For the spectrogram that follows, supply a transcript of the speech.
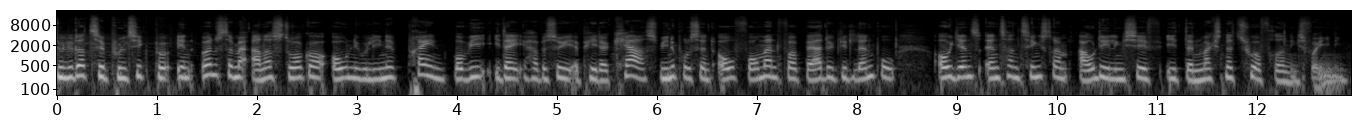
Du lytter til Politik på en onsdag med Anders Storgård og Nicoline Prehn, hvor vi i dag har besøg af Peter Kjær, svineproducent og formand for Bæredygtigt Landbrug, og Jens Anton Tingstrøm, afdelingschef i Danmarks Naturfredningsforening.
